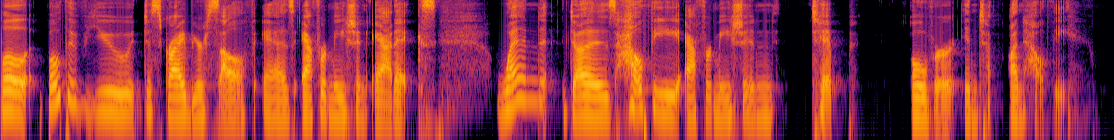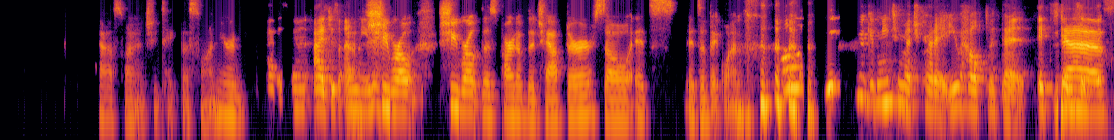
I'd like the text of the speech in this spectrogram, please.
well both of you describe yourself as affirmation addicts when does healthy affirmation tip over into unhealthy Cass, why don't you take this one? You're I just unmuted. She wrote she wrote this part of the chapter, so it's it's a big one. oh, you, give me too much credit. You helped with it. It's Yes,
